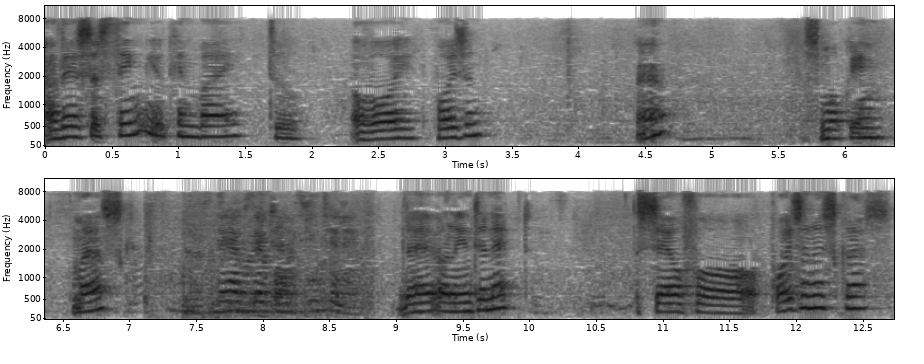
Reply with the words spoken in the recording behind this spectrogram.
Are there such thing you can buy to avoid poison? Huh? Smoking mask? They have them on internet. They have on internet? Sell for poisonous grass?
